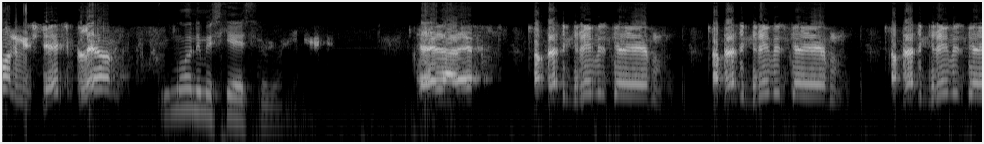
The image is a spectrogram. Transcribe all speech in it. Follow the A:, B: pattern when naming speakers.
A: μόνιμη σχέση πλέον.
B: Η μόνιμη σχέση ρε.
A: Έλα ρε. Απλά την κρύβεις και... Απλά την κρύβεις και... Απλά την κρύβεις και...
